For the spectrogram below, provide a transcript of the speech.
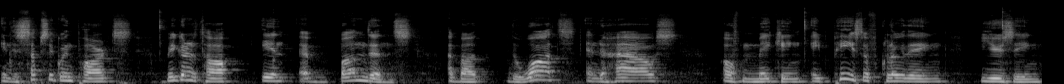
in the subsequent parts, we're gonna talk in abundance about the what and the hows of making a piece of clothing using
